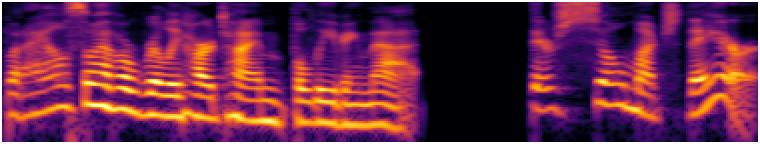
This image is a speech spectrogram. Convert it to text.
But I also have a really hard time believing that. There's so much there.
